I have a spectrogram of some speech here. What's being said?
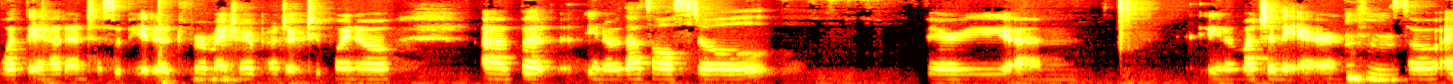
what they had anticipated for Maitreya Project 2.0, uh, but you know that's all still very um, you know much in the air. Mhm. So I,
